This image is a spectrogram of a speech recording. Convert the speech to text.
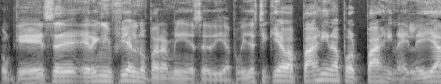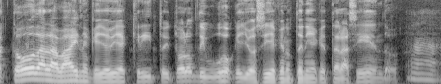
Porque ese era un infierno para mí ese día. Porque ella chequeaba página por página y leía toda la vaina que yo había escrito y todos los dibujos que yo hacía que no tenía que estar haciendo. Ajá.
